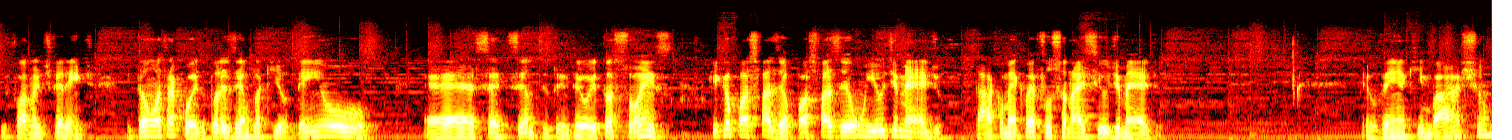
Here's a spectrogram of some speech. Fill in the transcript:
De forma diferente. Então, outra coisa, por exemplo, aqui eu tenho é, 738 ações. O que, que eu posso fazer? Eu posso fazer um yield médio, tá? Como é que vai funcionar esse yield médio? Eu venho aqui embaixo,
